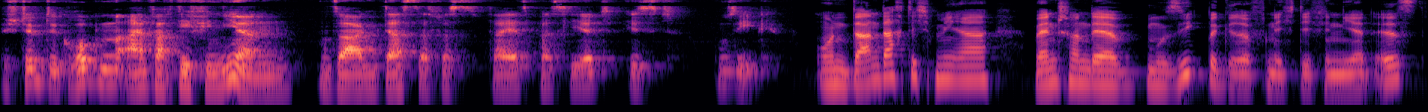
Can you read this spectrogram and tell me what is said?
bestimmte Gruppen einfach definieren und sagen, das, das, was da jetzt passiert, ist Musik. Und dann dachte ich mir, wenn schon der Musikbegriff nicht definiert ist,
